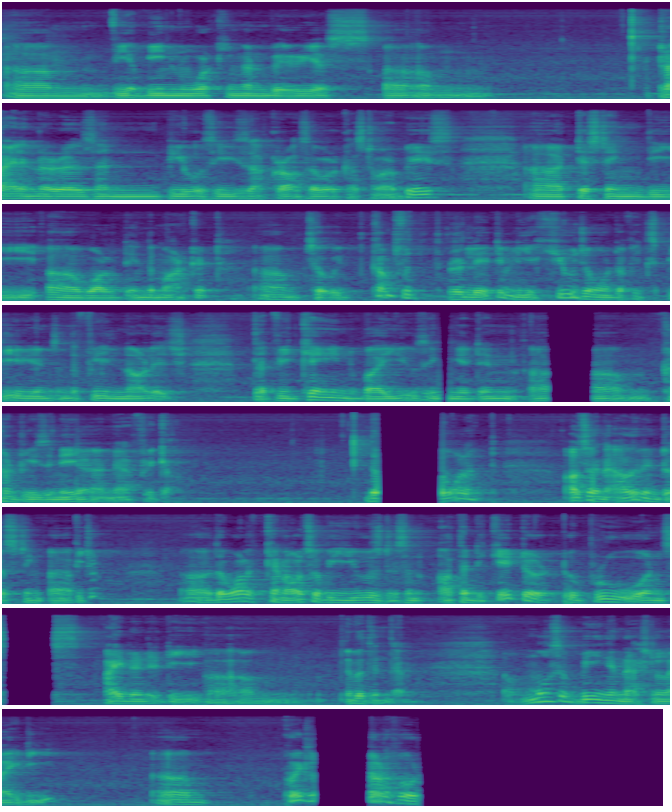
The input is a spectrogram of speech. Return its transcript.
Um, we have been working on various um, trial and errors and POCs across our customer base, uh, testing the uh, wallet in the market. Um, so it comes with relatively a huge amount of experience and the field knowledge that we gained by using it in um, countries in Asia and Africa. The wallet, also another interesting uh, feature, uh, the wallet can also be used as an authenticator to prove one's identity um, within them. MOSIP being a national ID, um, quite a lot of our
